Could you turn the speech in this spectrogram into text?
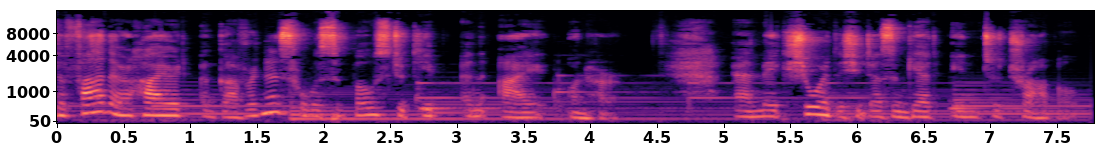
the father hired a governess who was supposed to keep an eye on her and make sure that she doesn't get into trouble.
